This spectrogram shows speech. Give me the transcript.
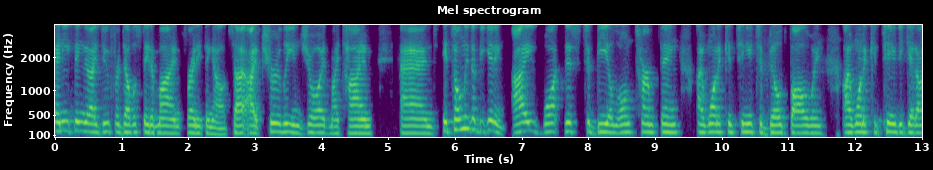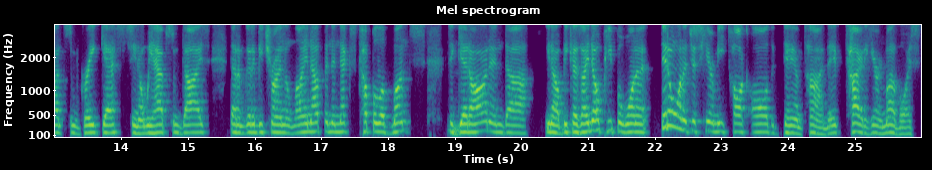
anything that I do for Devil State of Mind for anything else. I, I truly enjoyed my time, and it's only the beginning. I want this to be a long term thing. I want to continue to build following. I want to continue to get on some great guests. You know, we have some guys that I'm going to be trying to line up in the next couple of months to get on, and uh, you know, because I know people want to they don't want to just hear me talk all the damn time. They're tired of hearing my voice.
